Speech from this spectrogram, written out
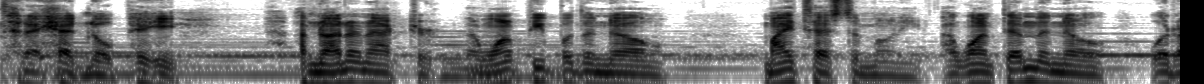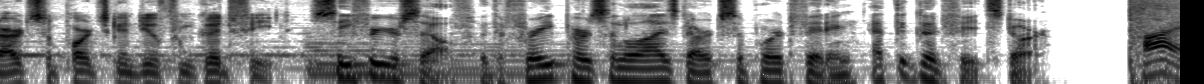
that I had no pain. I'm not an actor. I want people to know my testimony. I want them to know what arch support's can do from Good Feet. See for yourself with a free personalized arch support fitting at the Good Feet store. Hi,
